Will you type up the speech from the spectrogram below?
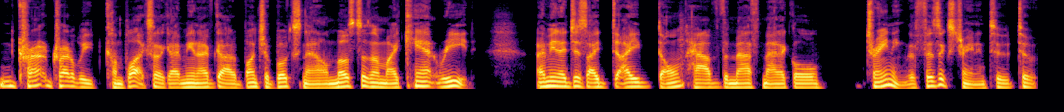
incredibly complex. Like, I mean, I've got a bunch of books now. Most of them I can't read. I mean, I just, I, I don't have the mathematical training, the physics training to, to,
